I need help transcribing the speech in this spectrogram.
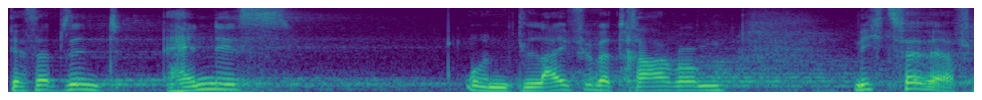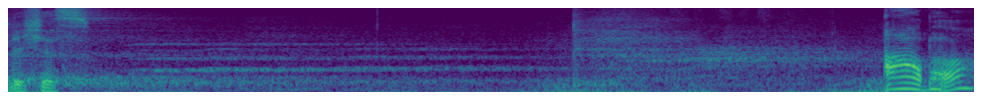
Deshalb sind Handys und Live-Übertragungen nichts Verwerfliches. Aber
